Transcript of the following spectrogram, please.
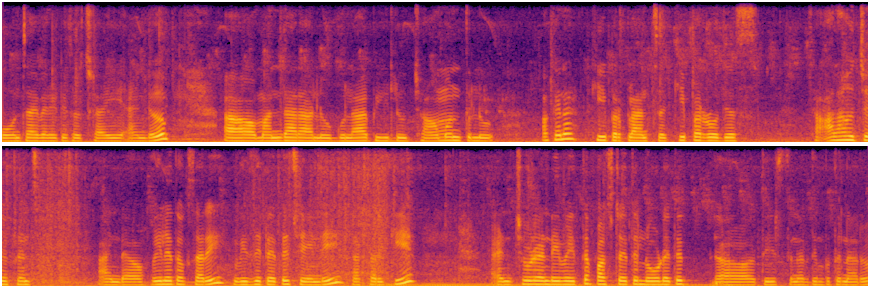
బోన్సాయి వెరైటీస్ వచ్చాయి. అండ్ మందారాలు గులాబీలు చామంతులు. ఓకేనా కీపర్ ప్లాంట్స్ కీపర్ రోజెస్ చాలా వచ్చాయి ఫ్రెండ్స్ అండ్ వీలైతే ఒకసారి విజిట్ అయితే చేయండి నర్సరీకి. అండ్ చూడండి ఇవైతే ఫస్ట్ అయితే లోడ్ అయితే తీస్తున్నారు దింపుతున్నారు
